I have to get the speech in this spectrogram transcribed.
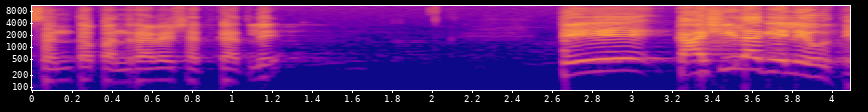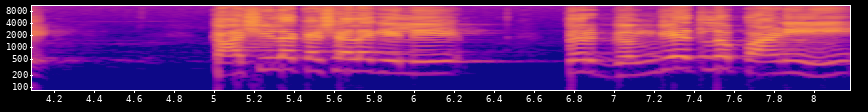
संत पंधराव्या शतकातले. ते काशीला गेले होते. काशीला कशाला गेले? तर गंगेतलं पाणी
